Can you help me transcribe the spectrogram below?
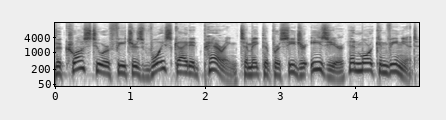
The Crosstour features voice-guided pairing to make the procedure easier and more convenient.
